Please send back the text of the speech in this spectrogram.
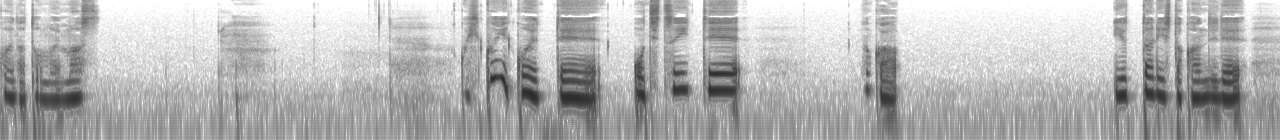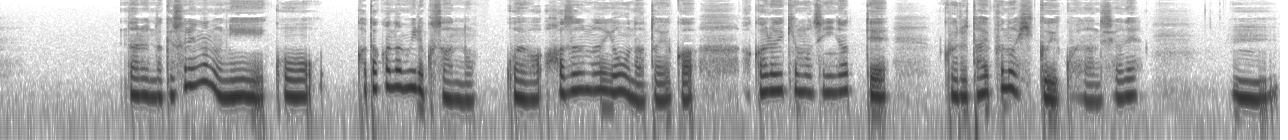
声だと思います。低い声って落ち着いて、なんか、ゆったりした感じでなるんだけど、それなのに、こう、カタカナミルクさんの声は弾むようなというか、明るい気持ちになってくるタイプの低い声なんですよね。うん。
